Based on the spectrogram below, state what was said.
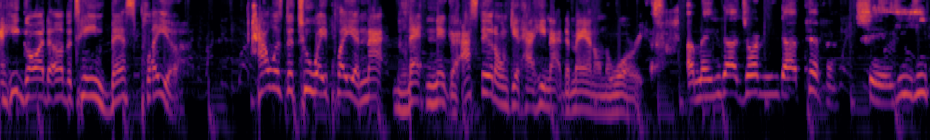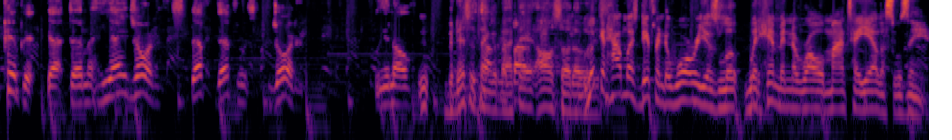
and he guard the other team best player. How is the two way player not that nigga? I still don't get how he not the man on the Warriors. I mean, you got Jordan, you got pimping. Shit, he he pimp it. God damn it, he ain't Jordan. Steph definitely Jordan. You know, mm, But that's the thing about, about- that also though. Look is- at how much different the Warriors look with him in the role Monta Ellis was in.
